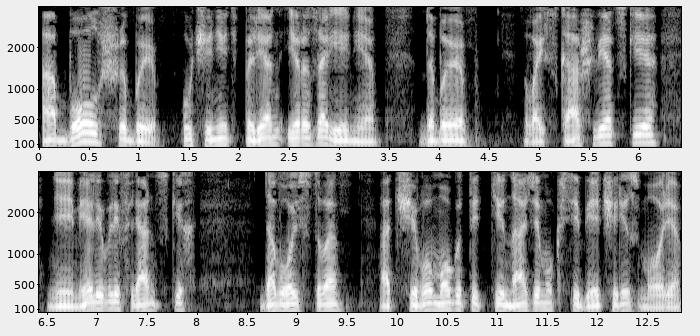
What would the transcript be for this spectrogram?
А больше бы учинить плен и разорение, дабы войска шведские не имели в лифлянских довольства, от чего могут идти на зиму к себе через море.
